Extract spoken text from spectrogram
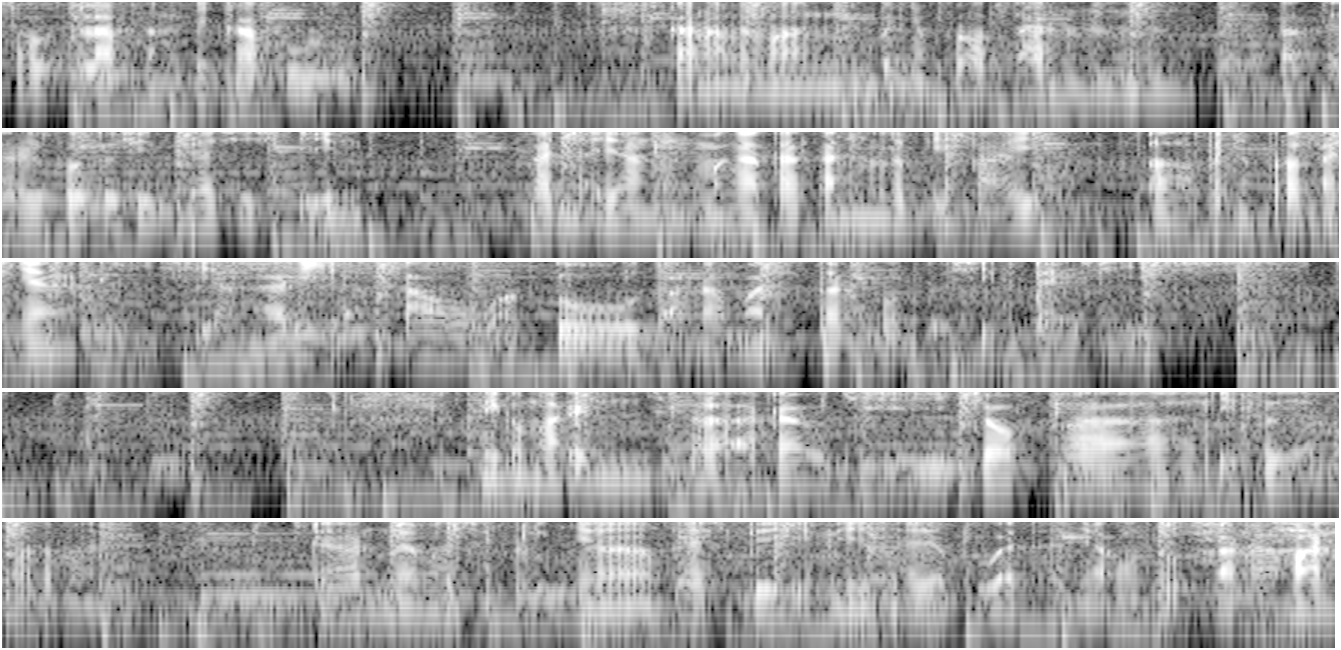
atau 8.30 karena memang penyemprotan bakteri fotosintesis ini banyak yang mengatakan lebih baik uh, penyemprotannya di siang hari atau waktu tanaman berfotosintesis. Ini kemarin setelah ada uji coba itu ya teman-teman. Dan memang sebelumnya PSB ini saya buat hanya untuk tanaman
